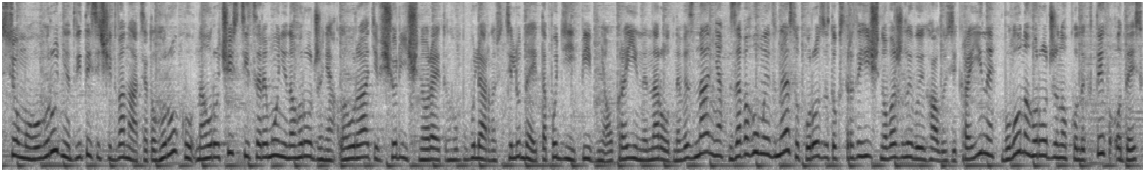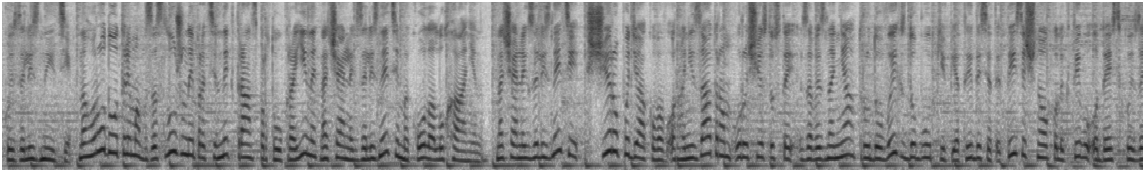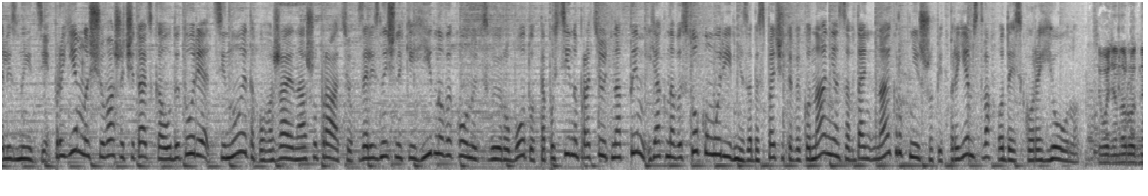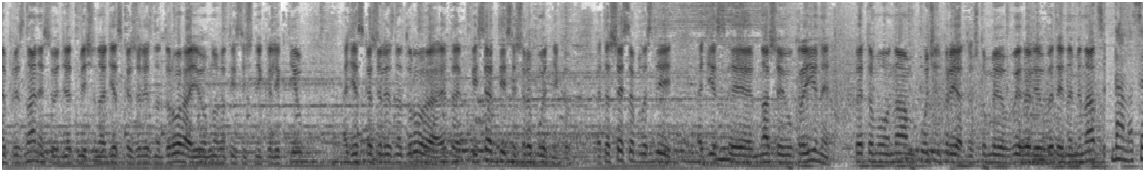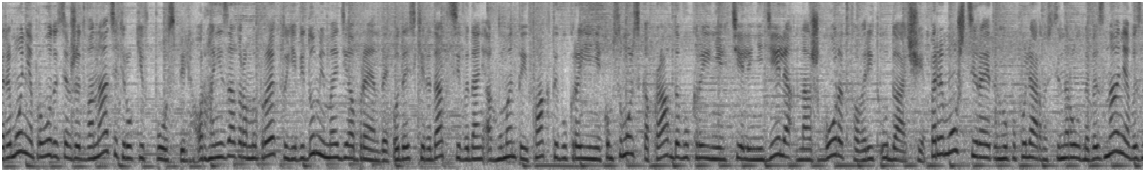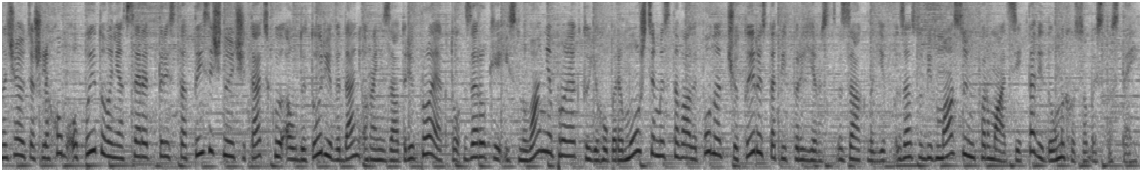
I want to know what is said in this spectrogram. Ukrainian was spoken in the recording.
7 грудня 2012 року на урочистій церемонії нагородження лауреатів щорічного рейтингу популярності людей та подій півдня України народне визнання за вагомий внесок у розвиток стратегічно важливої галузі країни було нагороджено колектив Одеської залізниці. Нагороду отримав заслужений працівник транспорту України, начальник залізниці Микола Луханін. Начальник залізниці щиро подякував організаторам урочистостей за визнання трудових здобутків 50-тисячного колективу Одеської залізниці. Приємно, що ваша читацька аудиторія цінує та поважає нашу працю. Залізничники гідно виконують свою роботу та постійно працюють над тим, як на високому рівні забезпечити виконання завдань найкрупнішого підприємства Одеського регіону. Сегодня народное признание, сегодня отмечена Одесская железная дорога, ее многотысячный коллектив. Одесская железная дорога – это 50 тысяч работников, это 6 областей Одесс, э, нашей Украины, поэтому нам очень приятно, что мы выиграли в этой номинации. Дана церемонія проводиться вже 12 років поспіль. Організаторами проекту є відомі медіабренди, одеські редакції видань аргументи і факти в Україні, Комсомольська правда в Україні, Тілі неділя, наш город, фаворит удачі. Переможці рейтингу популярності народне визнання визначаються шляхом опитування серед 300-тисячної читацької аудиторії видань організаторів проекту. За роки існування проекту його переможцями ставали понад 400 підприємств, закладів, засобів масової інформації та відомих особистостей.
